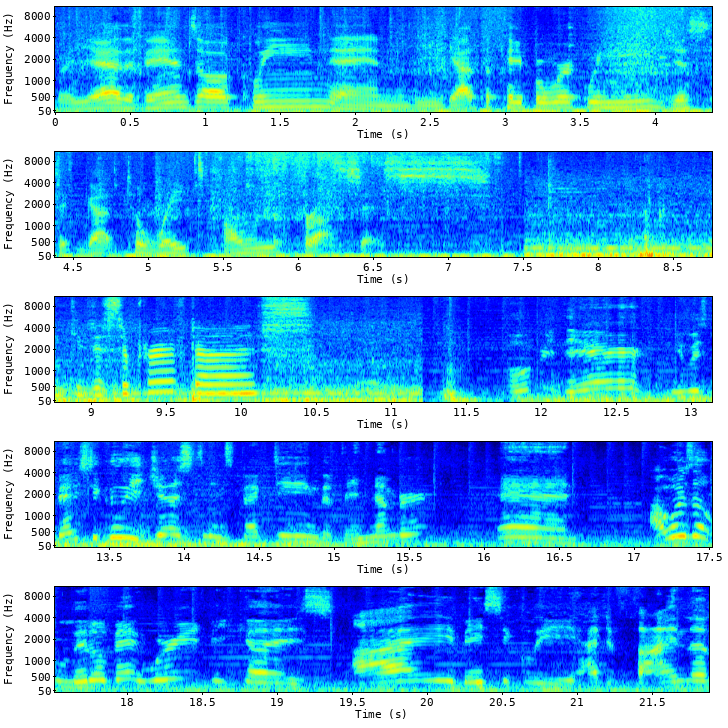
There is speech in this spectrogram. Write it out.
But yeah, the van's all clean and we got the paperwork we need, just got to wait on the process. I think you just approved us. over there, it was basically just inspecting the VIN number, and I was a little bit worried because I basically had to find the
